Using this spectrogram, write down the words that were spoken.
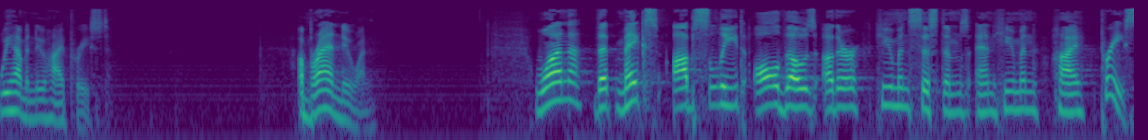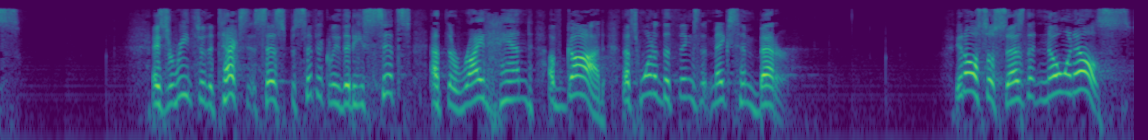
We have a new high priest, a brand new one. One that makes obsolete all those other human systems and human high priests. As you read through the text, it says specifically that he sits at the right hand of God. That's one of the things that makes him better. It also says that no one else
